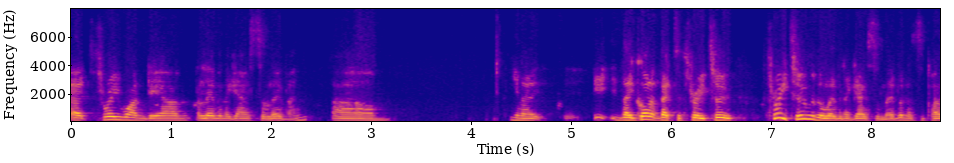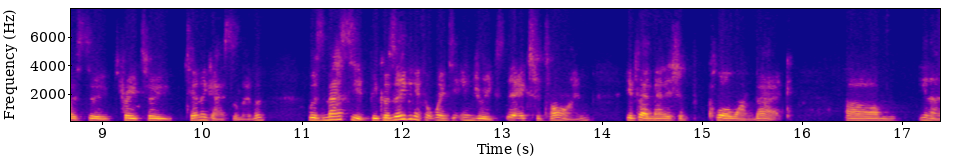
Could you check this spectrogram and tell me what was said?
at three one down, eleven against eleven. Um, you know, they got it back to 3 2. 3 2 with 11 against 11 as opposed to 3 2 10 against 11 was massive because even if it went to injury extra time, if they managed to claw one back, um, you know,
